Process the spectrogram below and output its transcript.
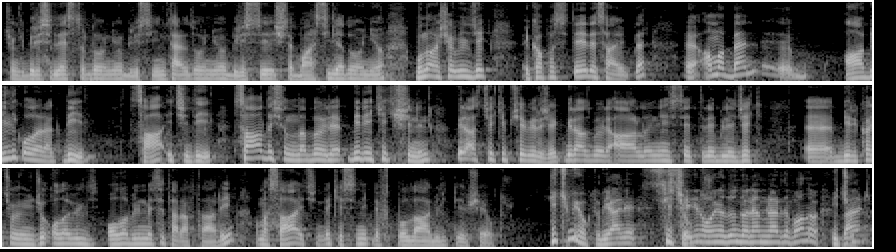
çünkü birisi Leicester'da oynuyor, birisi Inter'de oynuyor, birisi işte Marsilya'da oynuyor. Bunu aşabilecek e, kapasiteye de sahipler. E, ama ben e, abilik olarak değil, sağ içi değil, sağ dışında böyle bir iki kişinin biraz çekip çevirecek, biraz böyle ağırlığını hissettirebilecek e, birkaç oyuncu olabil, olabilmesi taraftarıyım. Ama sağ içinde kesinlikle futbolda abilik diye bir şey yoktur. Hiç mi yoktur? Yani Hiç senin yoktur. oynadığın dönemlerde falan da Hiç ben yoktur.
